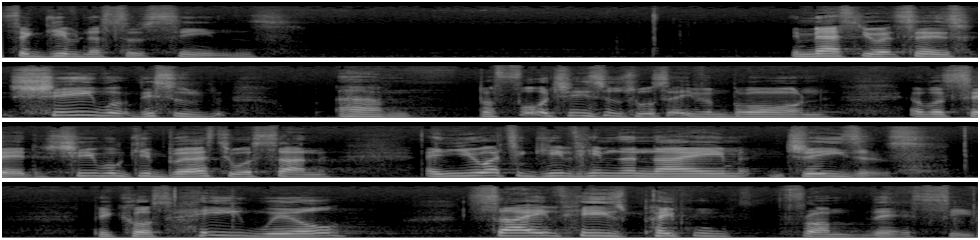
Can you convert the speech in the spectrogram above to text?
forgiveness of sins. In Matthew, it says, She will, this is um, before Jesus was even born, it was said, She will give birth to a son, and you are to give him the name Jesus, because he will save his people from their sins.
